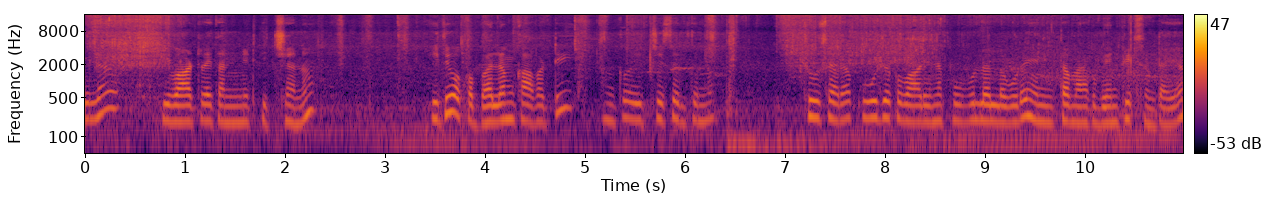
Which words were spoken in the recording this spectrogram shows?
ఇలా ఈ వాటర్ అయితే అన్నిటికి ఇచ్చాను. ఇది ఒక బలం కాబట్టి ఇంకో ఇచ్చేసి వెళ్తున్నా. చూసారా? పూజకు వాడిన పువ్వులలో కూడా ఎంత మనకు బెనిఫిట్స్ ఉంటాయో.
